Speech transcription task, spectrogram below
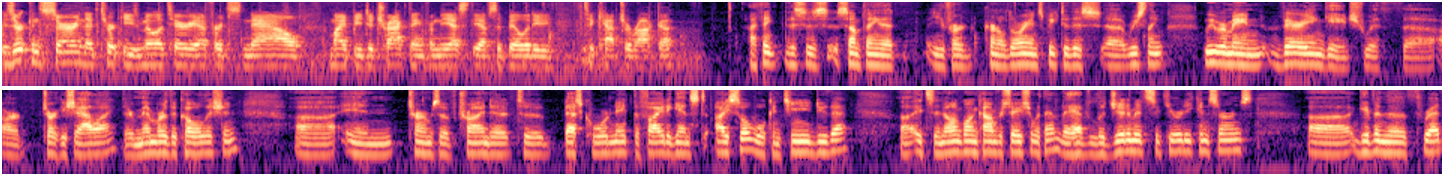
Is there concern that Turkey's military efforts now might be detracting from the SDF's ability to capture Raqqa? I think this is something that you've heard Colonel Dorrian speak to this uh, recently. We remain very engaged with uh, our Turkish ally. They're a member of the coalition uh, in terms of trying to, to best coordinate the fight against ISIL. We'll continue to do that. Uh, it's an ongoing conversation with them. They have legitimate security concerns uh, given the threat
